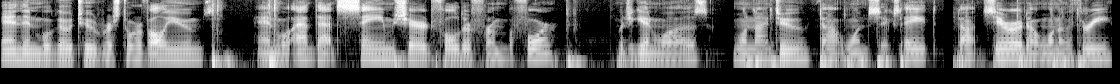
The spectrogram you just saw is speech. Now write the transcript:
And then we'll go to restore volumes and we'll add that same shared folder from before, which again was 192.168.0.103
